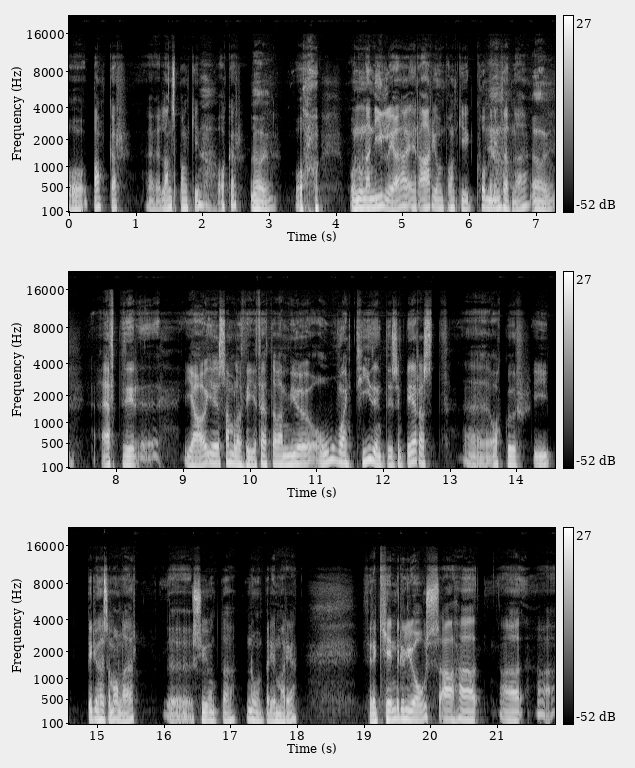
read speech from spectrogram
og bankar, uh, landsbankin okkar. Já, já, og, og núna nýlega er Arjón banki komin inn þarna. Já, já. eftir, já ég er samlað því. Þetta var mjög óvænt tíðindi sem berast uh, okkur í byrjun þessa mánaðar uh, 7. november í Marja þegar kemur í ljós að, að, að, að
